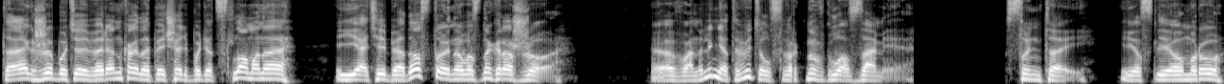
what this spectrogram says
Также будь уверен, когда печать будет сломана, я тебя достойно вознагражу». Ван Линь ответил, сверкнув глазами. «Суньтай, если я умру,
